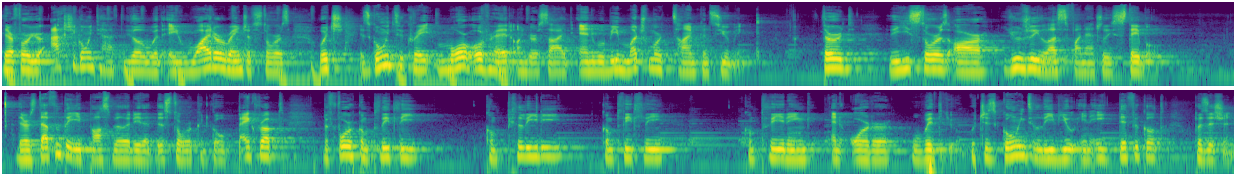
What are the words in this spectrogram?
Therefore, you're actually going to have to deal with a wider range of stores, which is going to create more overhead on your side and will be much more time consuming. Third, these stores are usually less financially stable. There's definitely a possibility that this store could go bankrupt before completely, completely, completely completing an order with you, which is going to leave you in a difficult position.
